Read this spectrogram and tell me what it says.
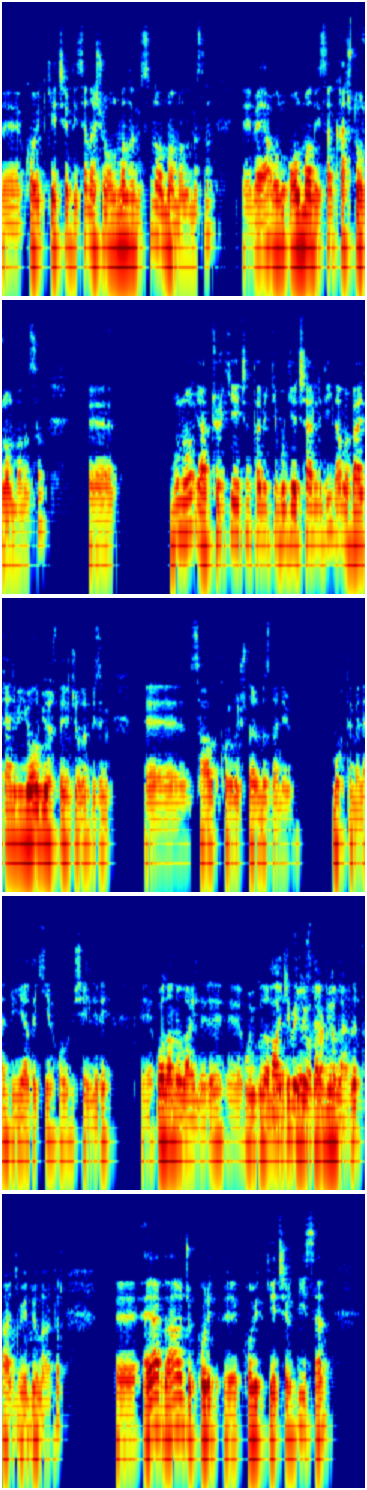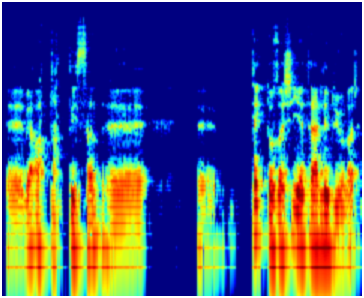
e, Covid geçirdiysen aşı olmalı mısın, olmamalı mısın? E, veya ol, olmalıysan kaç doz olmalısın? E, bunu yani Türkiye için tabii ki bu geçerli değil ama belki hani bir yol gösterici olur. Bizim e, sağlık kuruluşlarımız da hani muhtemelen dünyadaki o şeyleri e, olan olayları, e, uygulamaları Takip gözlemliyorlardır, takip Hı hı. ediyorlardır. E, eğer daha önce COVID, e, COVID geçirdiysen e, ve atlattıysan e, e, tek doz aşı yeterli diyorlar.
